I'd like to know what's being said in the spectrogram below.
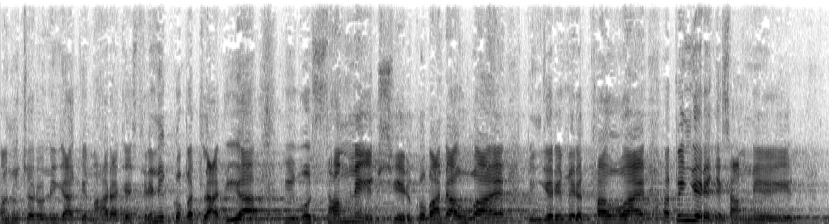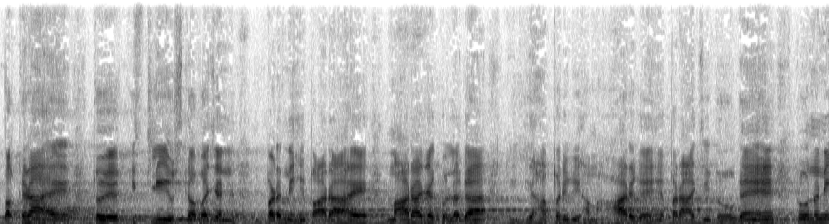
अनुचरों ने जाके महाराजा श्रेणिक को बतला दिया कि वो सामने एक शेर को बांधा हुआ है, पिंजरे में रखा हुआ है, और पिंजरे के सामने एक बकरा है तो इसलिए उसका वज़न बढ़ नहीं पा रहा है। महाराजा को लगा कि यहाँ पर भी हम हार गए हैं, पराजित हो गए हैं तो उन्होंने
